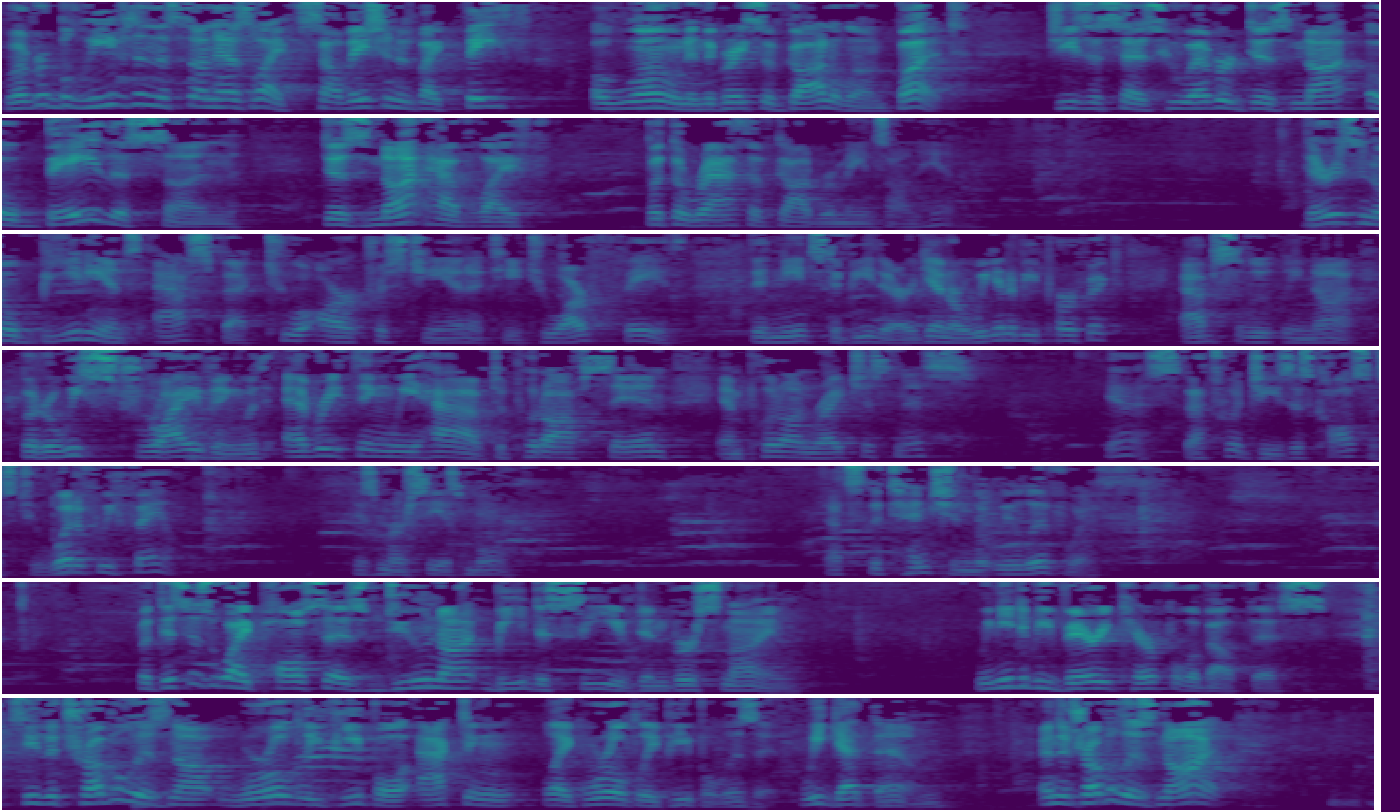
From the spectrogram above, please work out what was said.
Whoever believes in the Son has life. Salvation is by faith alone, in the grace of God alone. But Jesus says, whoever does not obey the Son does not have life, but the wrath of God remains on him. There is an obedience aspect to our Christianity, to our faith that needs to be there. Again, are we going to be perfect? Absolutely not. But are we striving with everything we have to put off sin and put on righteousness? Yes, that's what Jesus calls us to. What if we fail? His mercy is more. That's the tension that we live with. But this is why Paul says, do not be deceived in verse 9. We need to be very careful about this. See, the trouble is not worldly people acting like worldly people, is it? We get them. And the trouble is not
